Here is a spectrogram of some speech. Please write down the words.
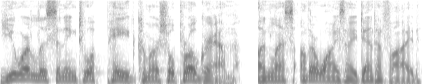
You are listening to a paid commercial program. Unless otherwise identified,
